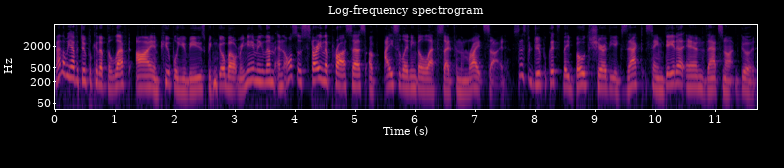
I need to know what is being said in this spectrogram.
Now that we have a duplicate of the left eye and pupil UVs, we can go about renaming them and also starting the process of isolating the left side from the right side. Since they're duplicates, they both share the exact same data and that's not good.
